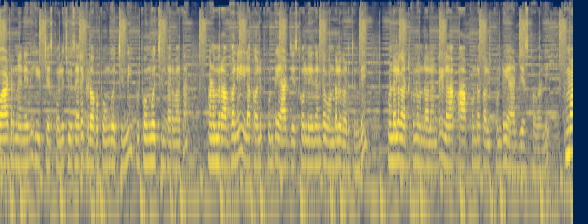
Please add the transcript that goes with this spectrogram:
వాటర్ని అనేది హీట్ చేసుకోవాలి. చూసారా ఇక్కడ ఒక పొంగు వచ్చింది. ఇప్పుడు పొంగు వచ్చిన తర్వాత మనం రవ్వని ఇలా కలుపుకుంటూ యాడ్ చేసుకోవాలి. లేదంటే ఉండలు కడుతుంది. ఉండలు కట్టుకుని ఉండాలంటే ఇలా ఆపకుండా కలుపుకుంటూ యాడ్ చేసుకోవాలి. ఉప్మా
